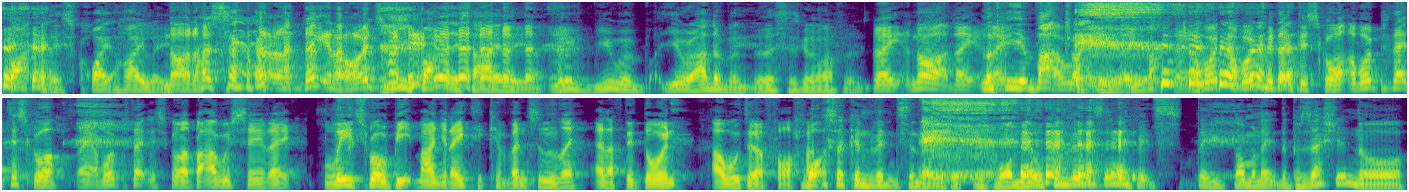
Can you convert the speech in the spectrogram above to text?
backed this quite highly. No, that's thinking odds. you mate. backed this highly. You you were you were adamant that this is going to happen. Right, no, right. Look right, at your I won't- backtracking. right, I won't, I won't predict the score. I won't predict the score. Right, I won't predict the score, but I will say, right, Leeds will beat Man United convincingly, and if they don't, I will do a forfeit. What's a convincing though? Is, one 0 convincing if it's they dominate the possession or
